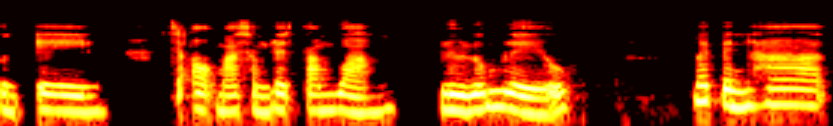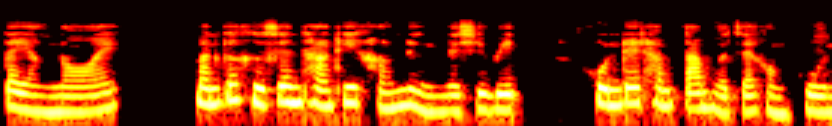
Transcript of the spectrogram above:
ตนเอง จะออกมาสำเร็จตามหวังหรือล้มเหลว ไม่เป็นท่าแต่อย่างน้อย มันก็คือเส้นทางที่ครั้งหนึ่งในชีวิต คุณได้ทำตามหัวใจของคุณ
